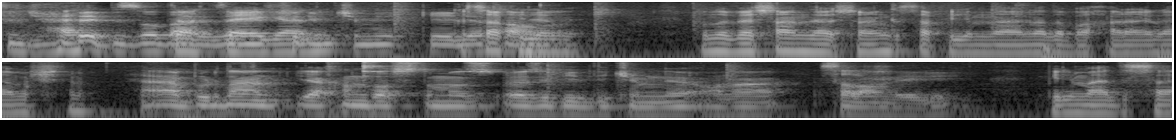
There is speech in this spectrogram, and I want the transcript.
Çünki hər epizod ayrıca bir film kimi alınır. film. Bunu Wes Anderson qısa filmlərinə də baxaraq eləmişdim. Hə, burdan yaxın dostumuz özü bildi kimdir, ona salam veririk. Bilmədisə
